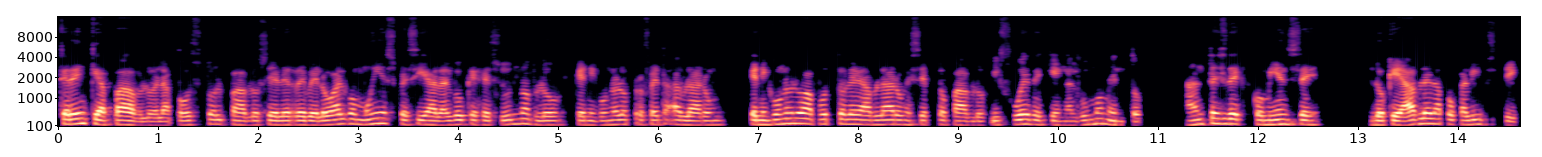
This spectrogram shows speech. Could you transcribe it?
creen que a Pablo, el apóstol Pablo, se le reveló algo muy especial, algo que Jesús no habló, que ninguno de los profetas hablaron, que ninguno de los apóstoles hablaron excepto Pablo, y fue de que en algún momento, antes de que comience lo que habla el Apocalipsis,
